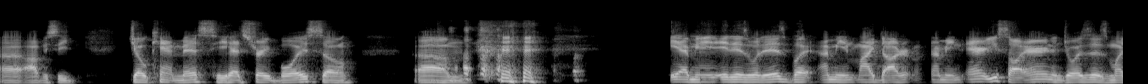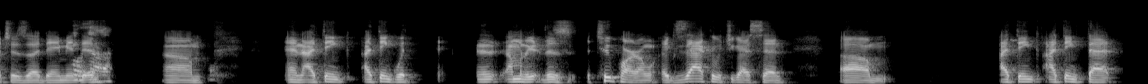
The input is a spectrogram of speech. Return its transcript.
Uh, obviously, Joe can't miss; he had straight boys, so. Um, yeah, I mean, it is what it is. But I mean, my daughter, I mean, Aaron, you saw Aaron enjoys it as much as uh, Damien oh, did. Yeah. Um, and I think, I think with, I'm gonna get this two part on exactly what you guys said. Um, I think, I think that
